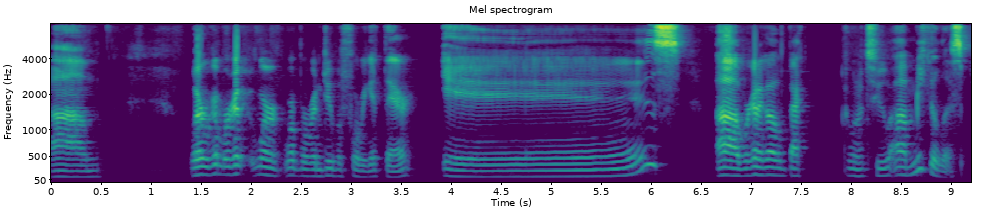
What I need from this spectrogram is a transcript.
um, what we're, we're, gonna- we're, what we're gonna do before we get there is uh, we're gonna go back going to uh, Miko Lisp,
